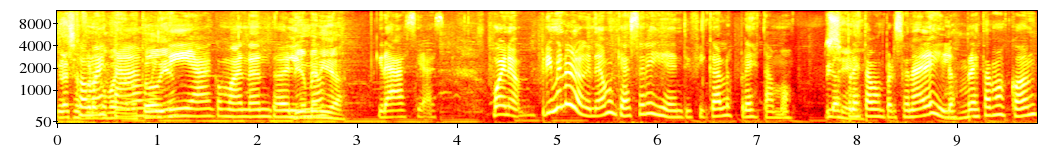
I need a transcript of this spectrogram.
Gracias por acompañarnos. ¿Todo bien? día, ¿cómo andan? ¿Todo lindo? Bienvenida. Gracias. Bueno, primero lo que tenemos que hacer es identificar los préstamos. Los préstamos personales y los préstamos con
